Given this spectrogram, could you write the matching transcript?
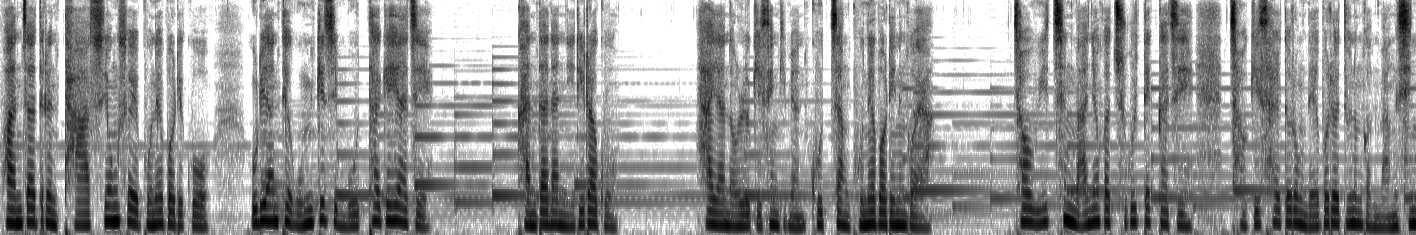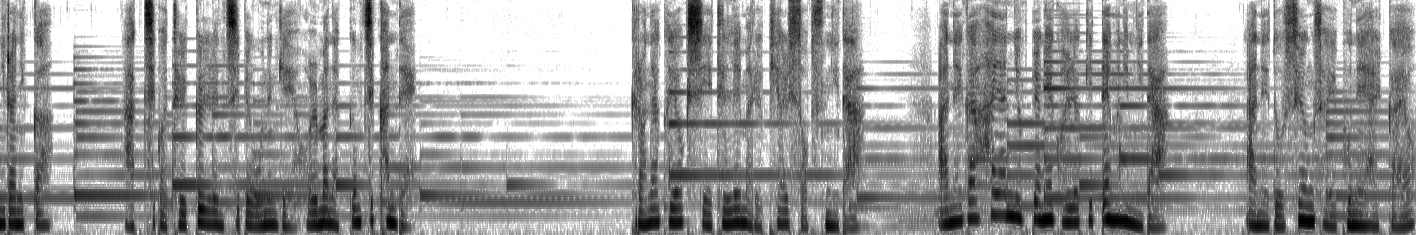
환자들은 다 수용소에 보내버리고 우리한테 옮기지 못하게 해야지. 간단한 일이라고. 하얀 얼룩이 생기면 곧장 보내버리는 거야. 저 위층 마녀가 죽을 때까지 저기 살도록 내버려 두는 건 망신이라니까. 악취가 들끓는 집에 오는 게 얼마나 끔찍한데. 그러나 그 역시 딜레마를 피할 수 없습니다. 아내가 하얀 역병에 걸렸기 때문입니다. 아내도 수용소에 보내야 할까요?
